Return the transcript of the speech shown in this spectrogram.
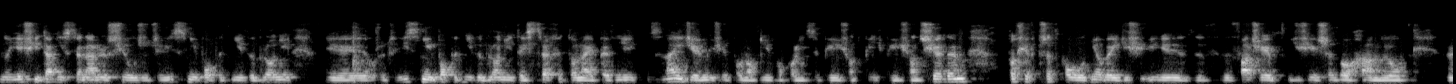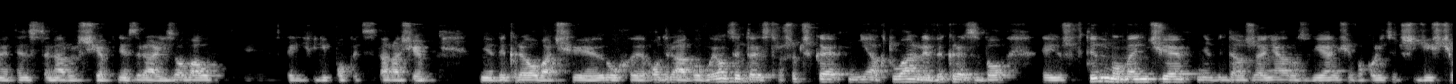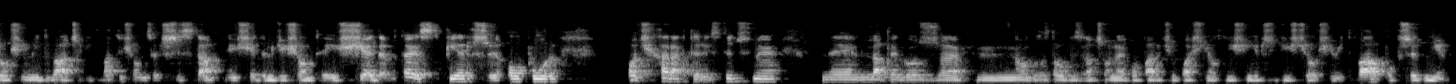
no jeśli taki scenariusz się urzeczywistni, popyt nie wybroni, e, urzeczywistni, popyt nie wybroni tej strefy, to najpewniej znajdziemy się ponownie w okolicy 55-57. To się w przedpołudniowej w fazie dzisiejszego handlu e, ten scenariusz się zrealizował. W tej chwili popyt stara się wykreować ruch odreagowujący. To jest troszeczkę nieaktualny wykres, bo już w tym momencie wydarzenia rozwijają się w okolicy 38,2, czyli 2377. To jest pierwszy opór, choć charakterystyczny, dlatego że mm, no, został wyznaczony w oparciu właśnie o zniesienie 38,2, poprzednie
